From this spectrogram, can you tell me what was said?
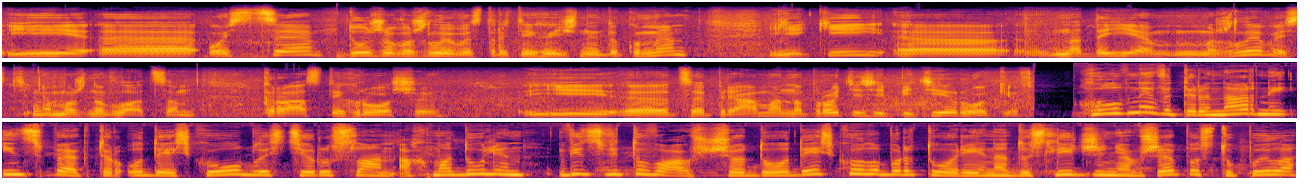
І е, ось це дуже важливий стратегічний документ, який е, надає можливість можновладцям красти гроші, і е, це прямо на протязі п'яти років. Головний ветеринарний інспектор Одеської області Руслан Ахмадулін відзвітував, що до Одеської лабораторії на дослідження вже поступила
